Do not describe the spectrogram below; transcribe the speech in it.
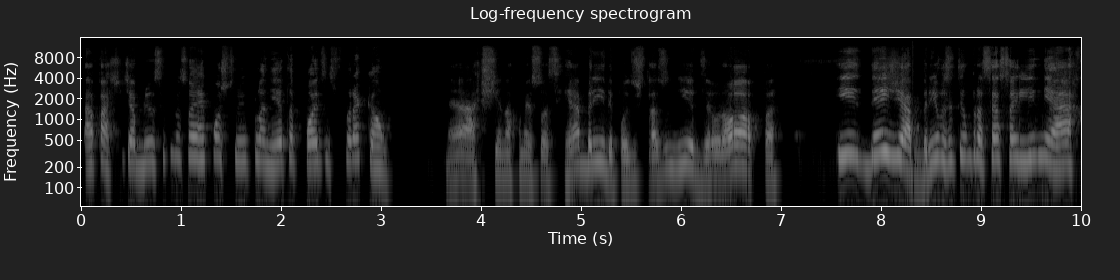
a partir de abril, você começou a reconstruir o planeta após esse furacão. Né? A China começou a se reabrir, depois os Estados Unidos, a Europa. E desde abril, você tem um processo linear,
